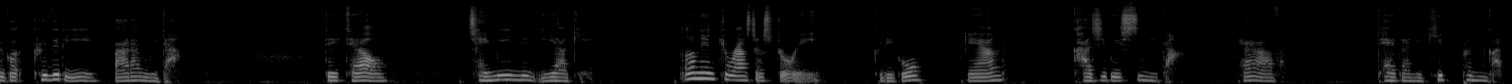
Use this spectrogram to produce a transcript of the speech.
그거 그들이 말합니다. They tell 재미있는 이야기 an interesting story 그리고 and 가지고 있습니다. have 대단히 깊은 것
